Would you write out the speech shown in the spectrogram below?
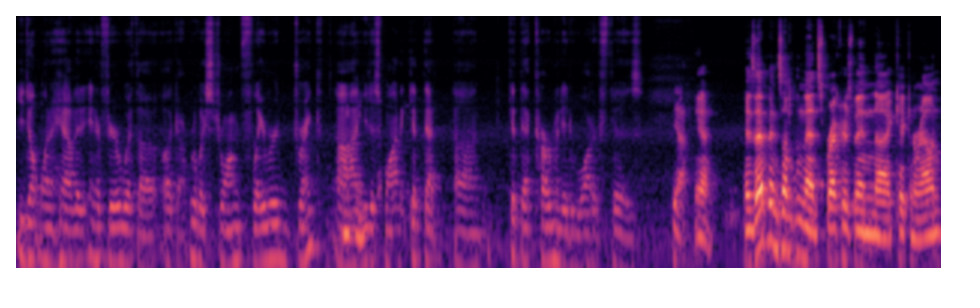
you don't want to have it interfere with a like a really strong flavored drink. Uh, mm-hmm. You just want to get that uh, get that carbonated water fizz. Yeah. Yeah. Has that been something that Sprecher's been uh, kicking around,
